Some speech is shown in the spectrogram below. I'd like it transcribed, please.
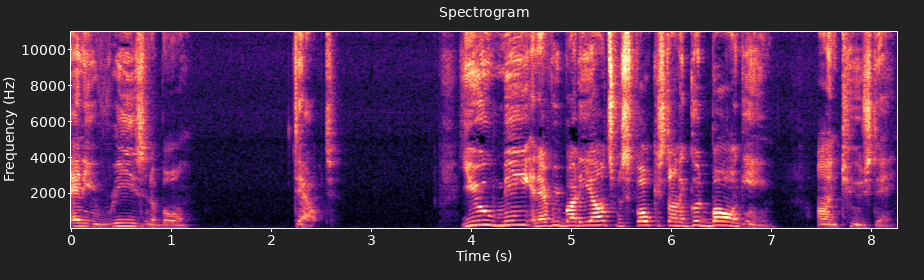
any reasonable doubt. You, me, and everybody else was focused on a good ball game on Tuesday.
